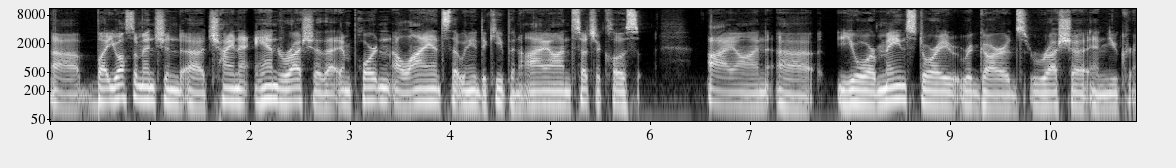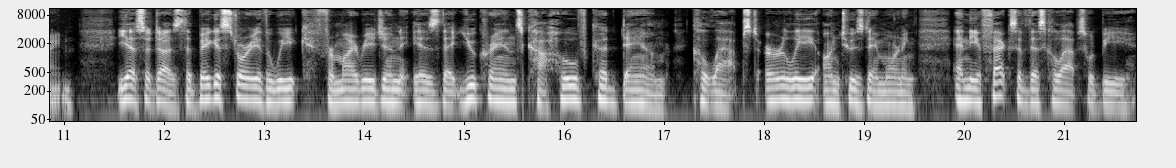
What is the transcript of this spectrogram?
Uh, but you also mentioned uh, China and Russia, that important alliance that we need to keep an eye on. Such a close eye on. Uh, your main story regards Russia and Ukraine. Yes, it does. The biggest story of the week from my region is that Ukraine's Kakhovka Dam collapsed early on Tuesday morning, and the effects of this collapse would be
